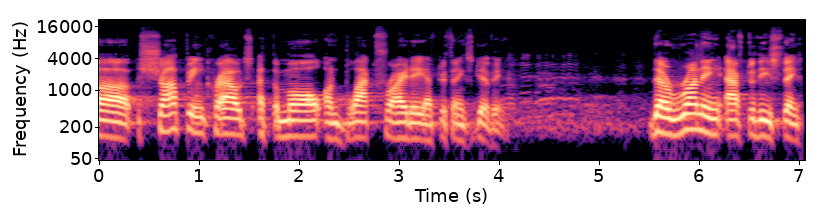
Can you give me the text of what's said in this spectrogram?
uh, shopping crowds at the mall on Black Friday after Thanksgiving. They're running after these things.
